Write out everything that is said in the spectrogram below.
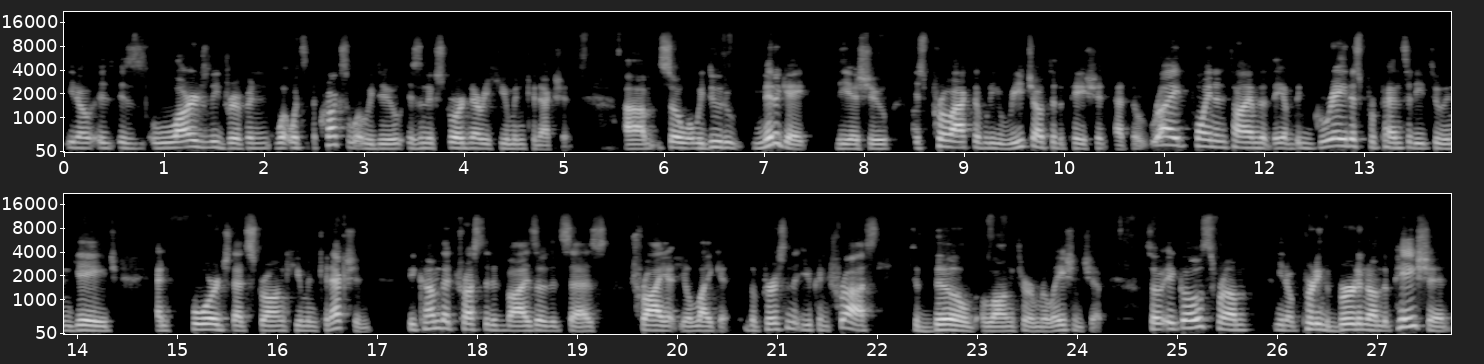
you know, is, is largely driven. What, what's at the crux of what we do is an extraordinary human connection. Um, so what we do to mitigate the issue is proactively reach out to the patient at the right point in time that they have the greatest propensity to engage and forge that strong human connection. Become that trusted advisor that says, try it, you'll like it. The person that you can trust to build a long term relationship. So it goes from, you know, putting the burden on the patient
